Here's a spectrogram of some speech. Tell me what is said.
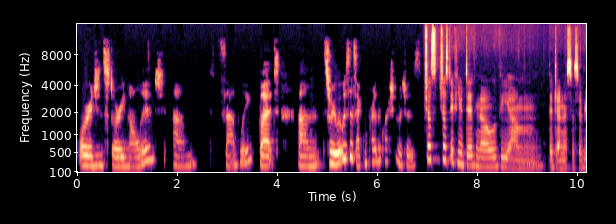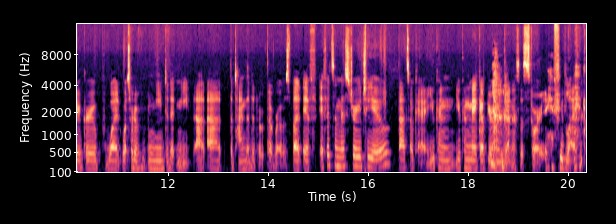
origin story knowledge, um, sadly. But um, sorry, what was the second part of the question? Which was just just if you did know the um, the genesis of your group, what what sort of need did it meet at, at the time that it arose? But if if it's a mystery to you, that's okay. You can you can make up your own genesis story if you'd like.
